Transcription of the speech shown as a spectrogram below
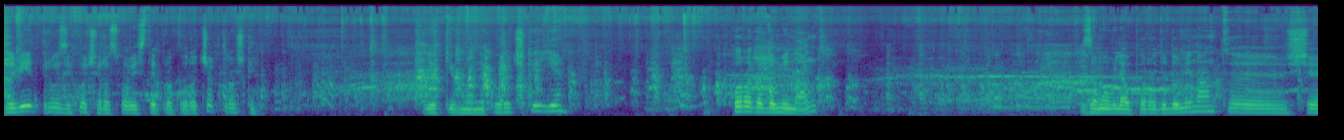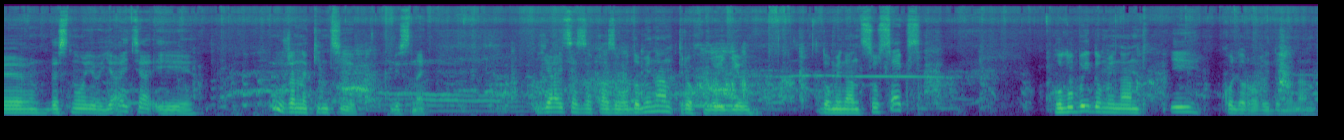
Привіт, друзі! Хочу розповісти про курочок трошки. Які в мене курочки є. Порода домінант. Замовляв породу домінант е, ще весною яйця і ну, вже на кінці весни. Яйця заказував домінант трьох видів. Домінант Sussex, голубий домінант і кольоровий домінант.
